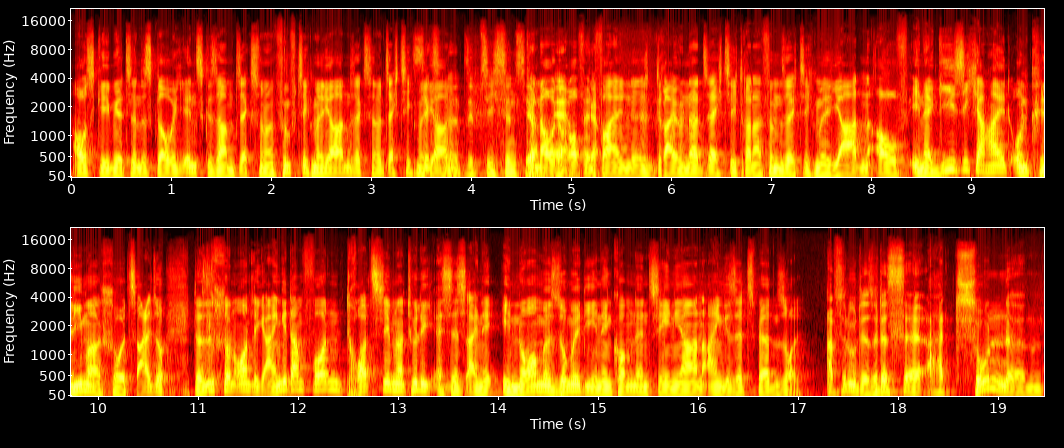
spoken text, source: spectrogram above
ausgeben. Jetzt sind es, glaube ich, insgesamt 650 Milliarden, 660 Milliarden. 670 sind es ja. Genau, darauf ja, entfallen ja. 360, 365 Milliarden auf Energiesicherheit und Klimaschutz. Also, das ist schon ordentlich eingedampft worden. Trotzdem natürlich, es ist eine enorme Summe, die in den kommenden zehn Jahren eingesetzt werden soll. Absolut, also das äh, hat schon ähm,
